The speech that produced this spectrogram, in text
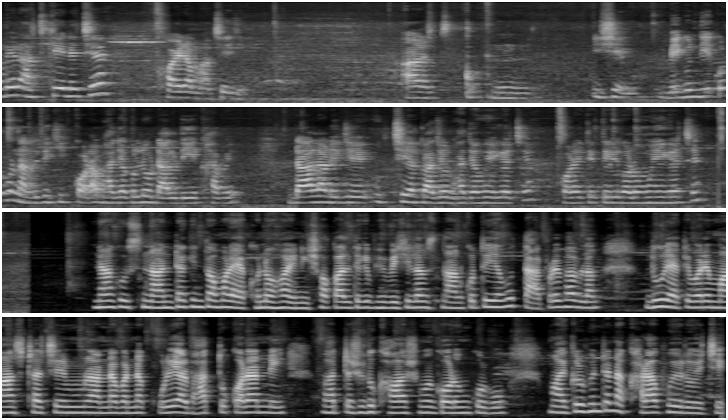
আমাদের আজকে এনেছে খয়রা মাছ এই যে। আর ইসে বেগুন দিয়ে করব, নাহলে দেখি কড়া ভাজা করলেও ডাল দিয়ে খাবে। ডাল আর এই যে উচ্ছে আর গাজর ভাজা হয়ে গেছে, কড়াইতে তেল গরম হয়ে গেছে। না গো, স্নানটা কিন্তু আমার এখনও হয়নি। সকাল থেকে ভেবেছিলাম স্নান করতে যাব, তারপরে ভাবলাম দূর একেবারে মাছ টাছ রান্না বান্না করে আর ভাত তো করার নেই। ভাতটা শুধু খাওয়ার সময় গরম করব। মাইক্রোওভেনটা না খারাপ হয়ে রয়েছে,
